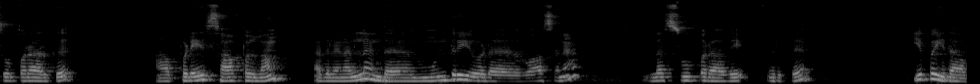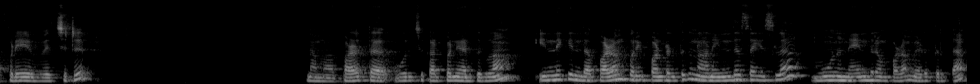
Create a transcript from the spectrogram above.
சூப்பராக இருக்குது அப்படியே சாப்பிட்லாம். அதில் நல்ல அந்த முந்திரியோட வாசனை நல்லா சூப்பராகவே இருக்குது இப்போ இதை அப்படியே வச்சுட்டு நம்ம பழத்தை உரித்து கட் பண்ணி எடுத்துக்கலாம். இன்றைக்கி இந்த பழம் பொரி பண்ணுறதுக்கு நான் இந்த சைஸில் மூணு நேந்திரம் பழம் எடுத்திருக்கேன்.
